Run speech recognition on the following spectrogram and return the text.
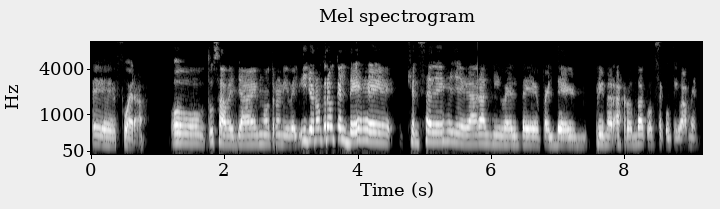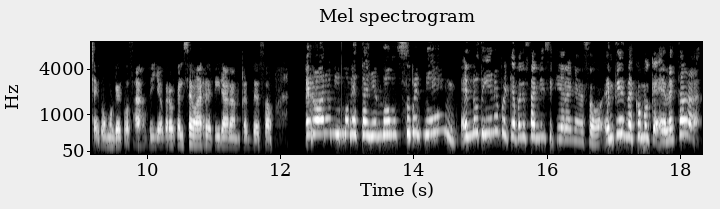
eh, fuera. O tú sabes, ya en otro nivel. Y yo no creo que él deje, que él se deje llegar al nivel de perder primera ronda consecutivamente, como que cosas así. Yo creo que él se va a retirar antes de eso pero ahora mismo le está yendo súper bien. Él no tiene por qué pensar ni siquiera en eso. ¿Entiendes? Como que él está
